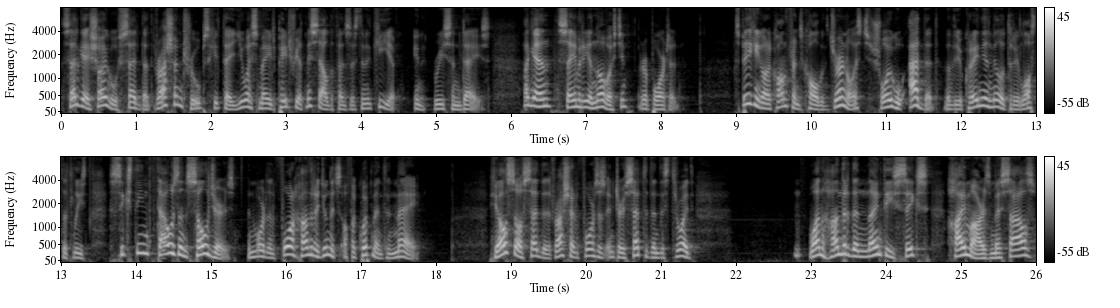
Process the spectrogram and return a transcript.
Sergei Shoigu said that Russian troops hit a US-made Patriot missile defense system in Kiev in recent days. Again, same RIA Novosti reported. Speaking on a conference call with journalists, Shoigu added that the Ukrainian military lost at least 16,000 soldiers and more than 400 units of equipment in May. He also said that Russian forces intercepted and destroyed 196 HIMARS missiles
